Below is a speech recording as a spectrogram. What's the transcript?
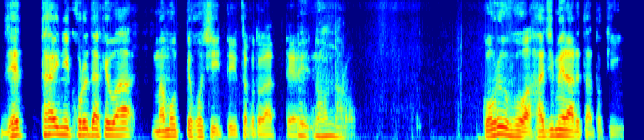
絶対にこれだけは守ってほしいと言ったことがあって、え、なんだろゴルフを始められた時、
